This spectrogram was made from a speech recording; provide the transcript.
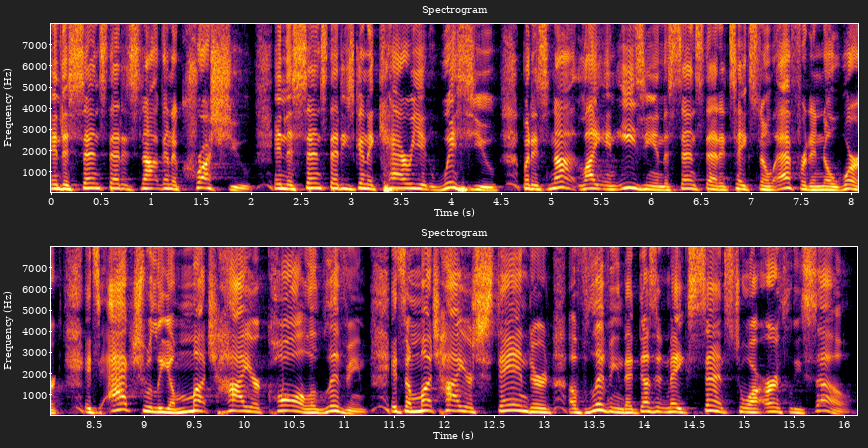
in the sense that it's not gonna crush you, in the sense that he's gonna carry it with you, but it's not light and easy in the sense that it takes no effort and no work. It's actually a much higher call of living, it's a much higher standard of living that doesn't make sense to our earthly selves.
